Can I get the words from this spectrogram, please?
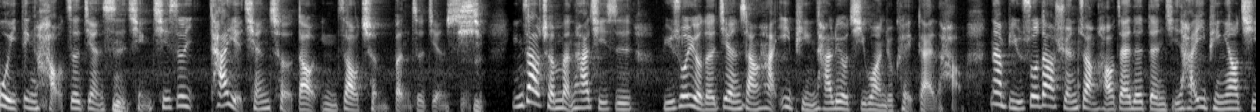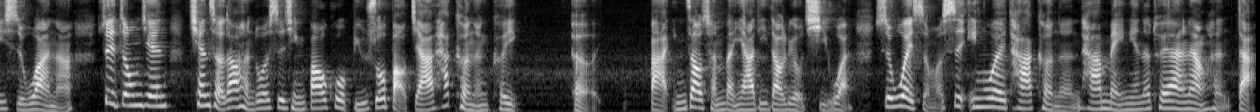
不一定好这件事情，嗯、其实它也牵扯到营造成本这件事情。营造成本，它其实，比如说有的建商，它一平它六七万就可以盖得好。那比如说到旋转豪宅的等级，它一平要七十万啊。所以中间牵扯到很多事情，包括比如说保家，它可能可以呃把营造成本压低到六七万，是为什么？是因为它可能它每年的推案量很大，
